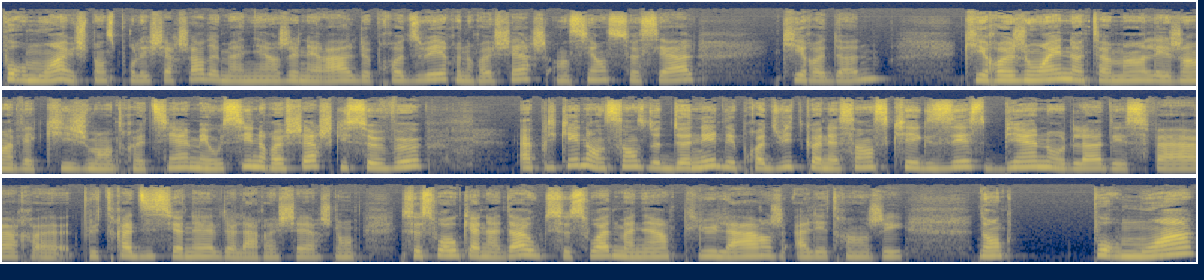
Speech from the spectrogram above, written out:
pour moi, et je pense pour les chercheurs de manière générale, de produire une recherche en sciences sociales qui redonne, qui rejoint notamment les gens avec qui je m'entretiens, mais aussi une recherche qui se veut appliquée dans le sens de donner des produits de connaissances qui existent bien au-delà des sphères euh, plus traditionnelles de la recherche, donc que ce soit au Canada ou que ce soit de manière plus large à l'étranger. Donc, pour moi,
